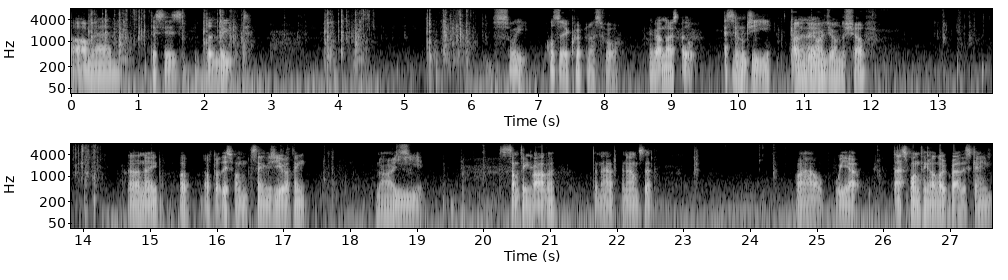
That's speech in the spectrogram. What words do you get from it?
Oh man, this is the loot. Sweet. What's it equipping us for? I got a nice little SMG. Gun behind you on the shelf. Oh no, I've, I've got this one, same as you, I think. Nice. Something rather. Don't know how to pronounce it. Wow, we are. That's one thing I like about this game.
